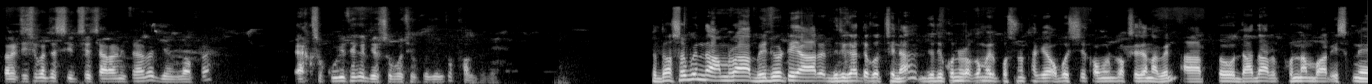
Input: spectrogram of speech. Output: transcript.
তাহলে টিস্যু কালচার সিডসে চারা নিতে হবে, যেগুলো আপনার একশো কুড়ি থেকে দেড়শো বছর পর্যন্ত ফল দেবে। তো দর্শকবৃন্দ আমরা ভিডিওটি আর দীর্ঘায়িত করছি না। যদি কোনো রকমের প্রশ্ন থাকে, অবশ্যই কমেন্ট বক্সে জানাবেন। আর তো দাদার ফোন নাম্বার স্ক্রিনে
